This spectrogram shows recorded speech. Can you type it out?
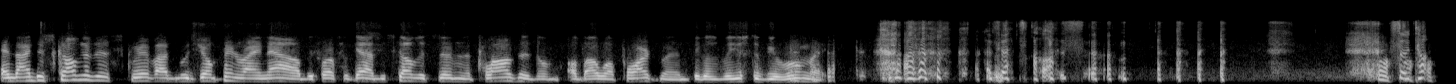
and I discovered this script. I would jump in right now before I forget. I discovered it in the closet of, of our apartment because we used to be roommates. That's awesome. so, Tom,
